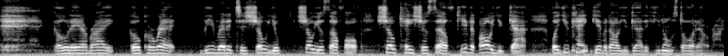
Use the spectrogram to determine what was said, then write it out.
go there right, go correct. Be ready to show your show yourself off, showcase yourself, give it all you got. But you can't give it all you got if you don't start out right.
